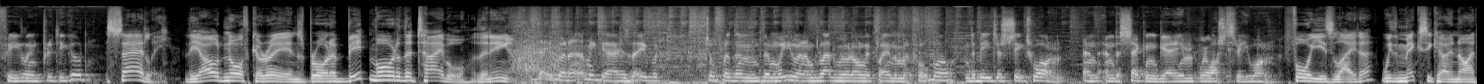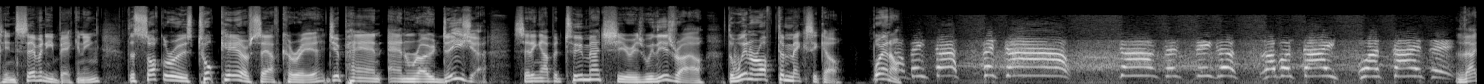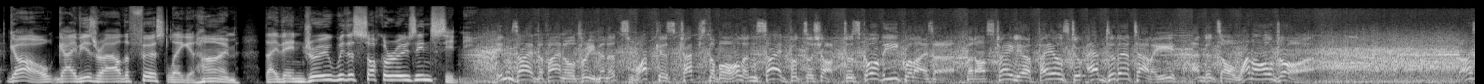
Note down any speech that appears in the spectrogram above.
feeling pretty good. Sadly, the old North Koreans brought a bit more to the table than Ingham. They were army guys. They were tougher than, than we were, and I'm glad we were only playing them at football. They beat us 6 1, and, and the second game we lost 3 1. Four years later, with Mexico 1970 beckoning, the Socceroos took care of South Korea, Japan, and Rhodesia, setting up a two match series with Israel. The winner off to Mexico. Bueno. That goal gave Israel the first leg at home. They then drew with the Socceroos in Sydney. Inside the final three minutes, Watkiss traps the ball and side puts a shot to score the equaliser. But Australia fails to add to their tally, and it's a one-all draw.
